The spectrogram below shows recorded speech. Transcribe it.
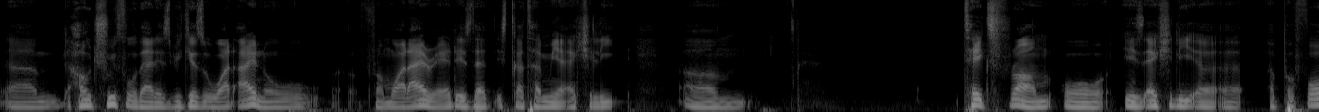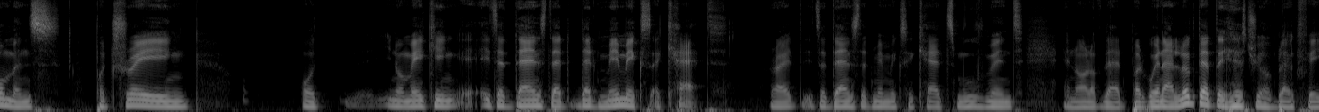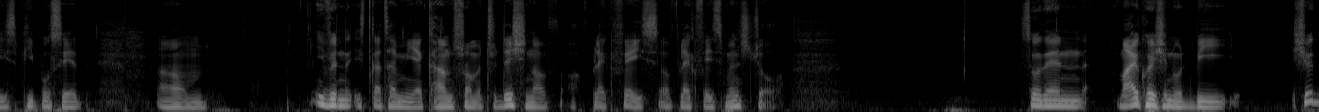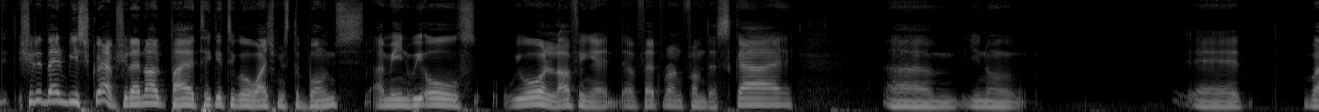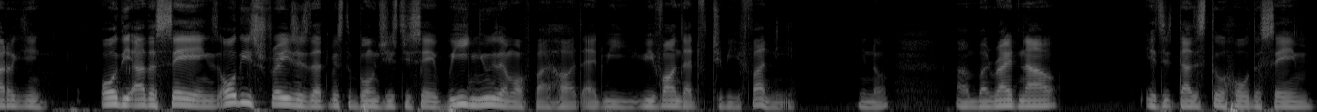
um, how truthful that is because what I know from what I read is that Isicathamiya actually um, takes from or is actually a, a, a performance portraying or you know making it's a dance that that mimics a cat right? It's a dance that mimics a cat's movement and all of that. But when I looked at the history of blackface, people said um, even Isicathamiya comes from a tradition of, of blackface, of blackface minstrel. So then my question would be should should it then be scrapped? Should I not buy a ticket to go watch Mr. Bones? I mean, we all we were all laughing at a fat run from the sky. Um, you know, uh, all the other sayings, all these phrases that Mr. Bones used to say, we knew them off by heart and we, we found that to be funny, you know. Um, but right now, is it does it still hold the same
